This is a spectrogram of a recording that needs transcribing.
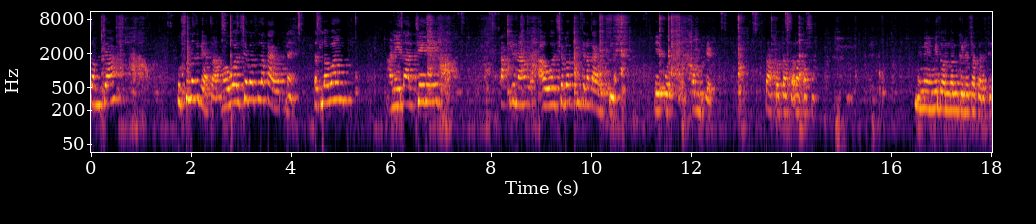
चमचा पुसूनच घ्यायचा. मग वर्षभर सुद्धा काय होत नाही. तस लवंग आणि दालचिनी टाकली ना वर्षभर पण तिला काय होत नाही. एक वर्ष कंप्लीट जातो तसा तसा. मी नेहमी दोन दोन किलोचा करते.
